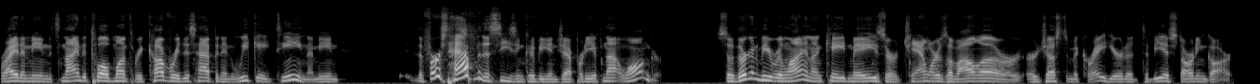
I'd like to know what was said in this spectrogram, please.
right? I mean, it's nine to 12 month recovery. This happened in week 18. I mean, the first half of the season could be in jeopardy, if not longer. So they're going to be relying on Cade Mays or Chandler Zavala or, or Justin McCray here to, to be a starting guard.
